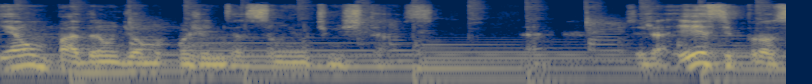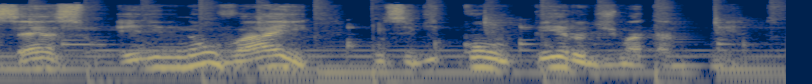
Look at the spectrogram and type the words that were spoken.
que é um padrão de homogeneização em última instância. Né? Ou seja, esse processo ele não vai conseguir conter o desmatamento.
